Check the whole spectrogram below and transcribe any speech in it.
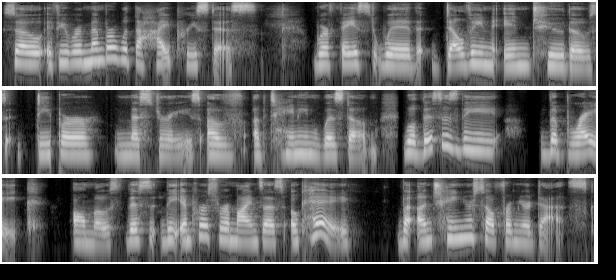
So if you remember with the high priestess, we're faced with delving into those deeper mysteries of obtaining wisdom. Well, this is the, the break almost. This, the Empress reminds us, okay, but unchain yourself from your desk.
